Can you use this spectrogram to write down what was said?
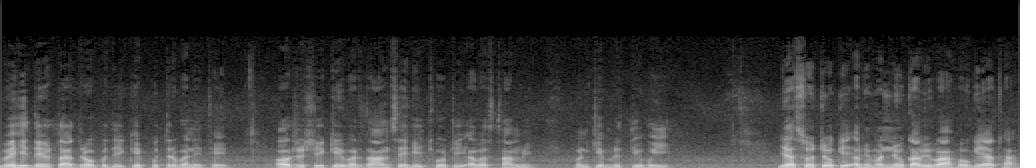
वे ही देवता द्रौपदी के पुत्र बने थे। और ऋषि के वरदान से ही छोटी अवस्था में उनकी मृत्यु हुई। यह सोचो कि अभिमन्यु का विवाह हो गया था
